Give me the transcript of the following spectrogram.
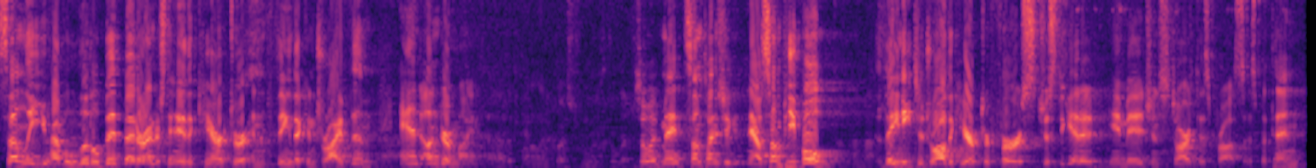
suddenly you have a little bit better understanding of the character and the thing that can drive them and undermine them. Uh, the panel in question was the legend. So it may, sometimes you, now some people, they need to draw the character first just to get an image and start this process. But then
